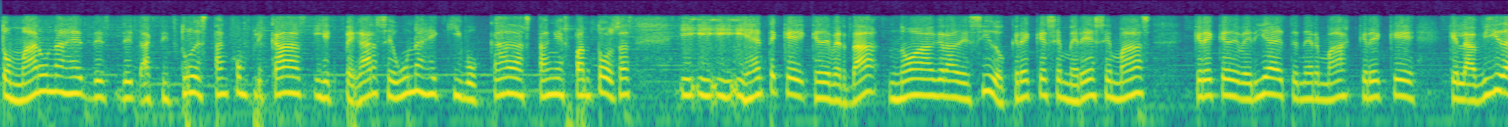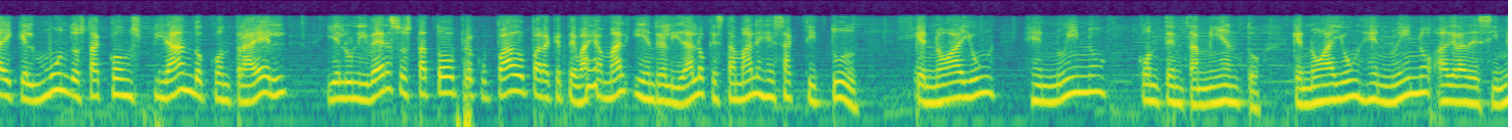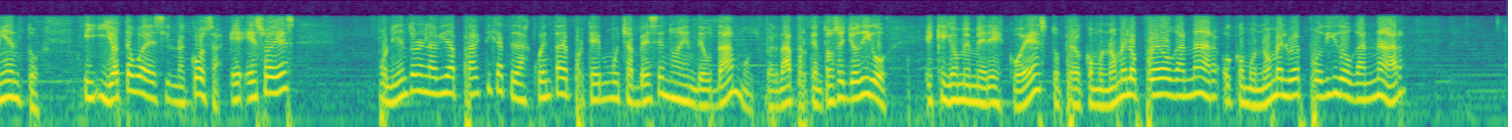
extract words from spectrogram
tomar unas e- de- de actitudes tan complicadas y pegarse unas equivocadas tan espantosas y- y gente que, que de verdad no ha agradecido, cree que se merece más, cree que debería de tener más, cree que, que la vida y que el mundo está conspirando contra él y el universo está todo preocupado para que te vaya mal y en realidad lo que está mal es esa actitud, que no hay un genuino contentamiento, que no hay un genuino agradecimiento. Y, y yo te voy a decir una cosa, e- eso es, poniéndolo en la vida práctica te das cuenta de por qué muchas veces nos endeudamos, ¿verdad? Porque entonces yo digo, es que yo me merezco esto, pero como no me lo puedo ganar o como no me lo he podido ganar,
